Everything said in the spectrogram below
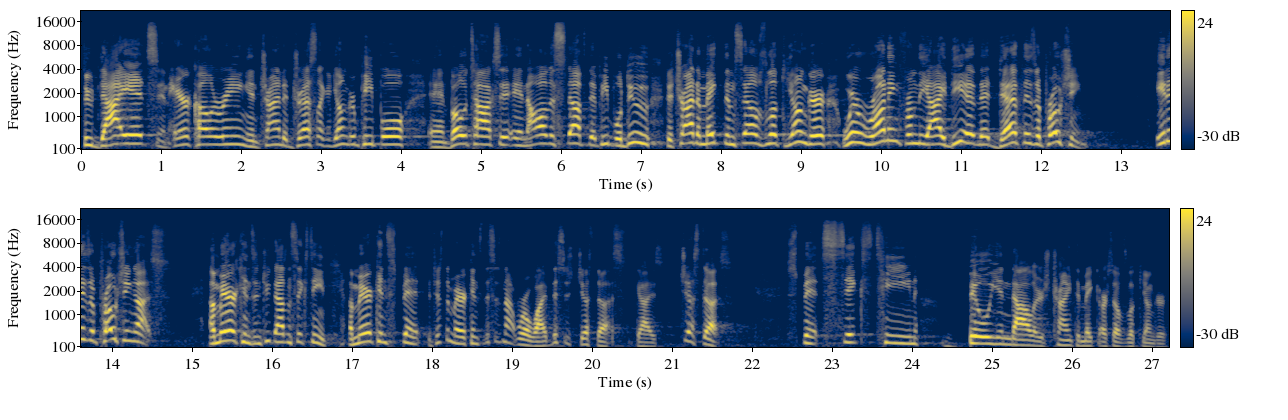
through diets and hair coloring and trying to dress like younger people and Botox and all the stuff that people do to try to make themselves look younger. We're running from the idea that death is approaching. It is approaching us. Americans in 2016, Americans spent, just Americans, this is not worldwide, this is just us, guys, just us, spent $16 billion trying to make ourselves look younger.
